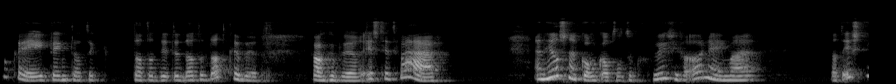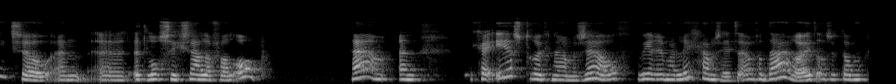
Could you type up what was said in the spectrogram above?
Oké, ik denk dat, ik, dat er dit en dat en dat kan gebeuren. Is dit waar? En heel snel kom ik al tot de conclusie van, oh nee, maar dat is niet zo. En uh, het lost zichzelf al op. Hè? En ik ga eerst terug naar mezelf, weer in mijn lichaam zitten. En van daaruit, als ik dan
